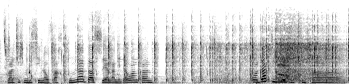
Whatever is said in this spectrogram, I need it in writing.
jetzt warte ich ein bisschen auf 800, das sehr lange dauern kann. Und aktiviert die super.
